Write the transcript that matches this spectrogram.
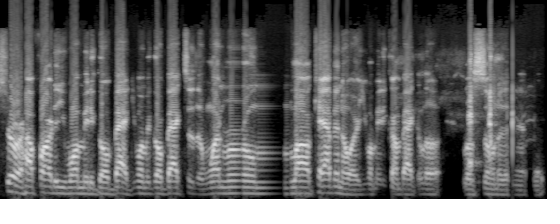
Sure. How far do you want me to go back? You want me to go back to the one room log cabin, or you want me to come back a little a little sooner than that?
